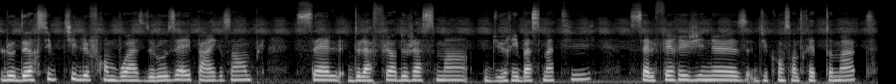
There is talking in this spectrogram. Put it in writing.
L'odeur subtile de framboise de l'oseille par exemple, celle de la fleur de jasmin du riz celle ferrugineuse du concentré de tomate.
